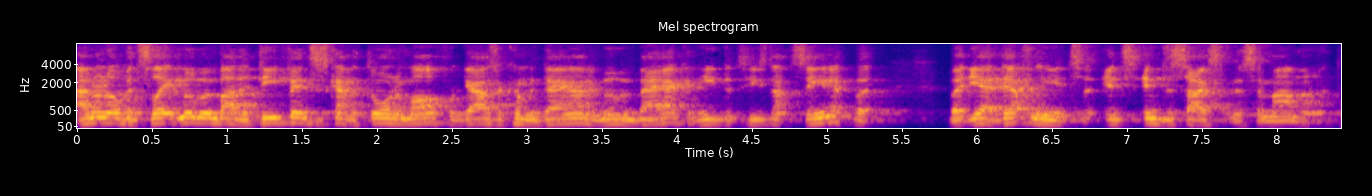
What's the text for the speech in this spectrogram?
I don't know if it's late moving by the defense is kind of throwing him off where guys are coming down and moving back, and he he's not seeing it, but but yeah, definitely it's it's indecisiveness in my mind.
